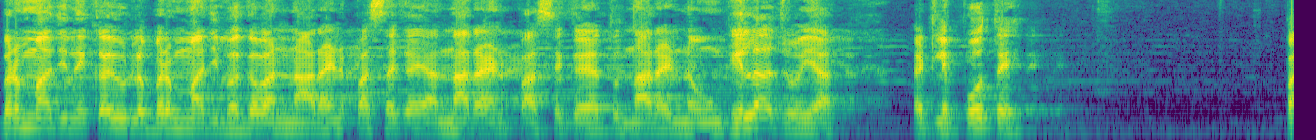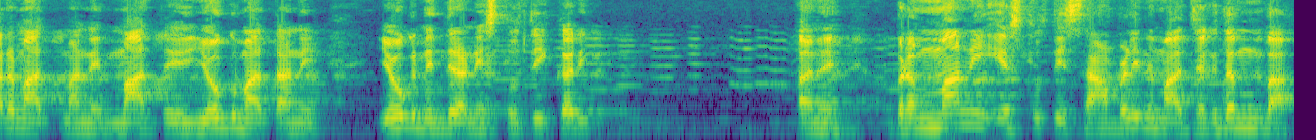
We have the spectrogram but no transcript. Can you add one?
બ્રહ્માજીને કહ્યું, એટલે બ્રહ્માજી ભગવાન નારાયણ પાસે ગયા, નારાયણ પાસે ગયા તો નારાયણને ઊંઘેલા જોયા, એટલે પોતે પરમાત્માની, માતે યોગ માતાની, યોગ નિદ્રાની સ્તુતિ કરી અને બ્રહ્માની એ સ્તુતિ સાંભળીને માં જગદંબા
